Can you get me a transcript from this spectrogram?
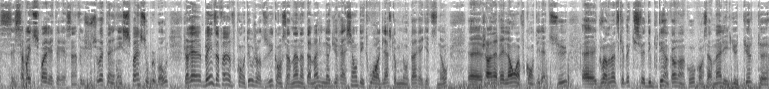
ça va être super intéressant. Fait que je vous souhaite un, super Super Bowl. J'aurais bien des affaires à vous compter aujourd'hui concernant notamment l'inauguration des trois glaces communautaires à Gatineau. J'en avais long à vous compter là-dessus. le gouvernement du Québec qui se fait débouter encore en cours concernant les lieux de euh,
